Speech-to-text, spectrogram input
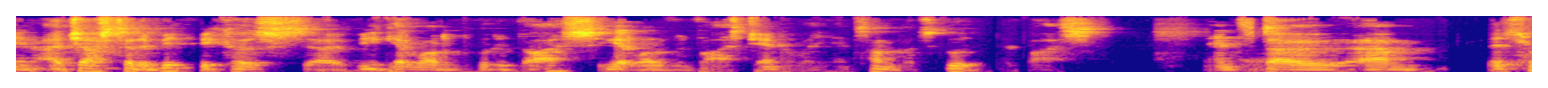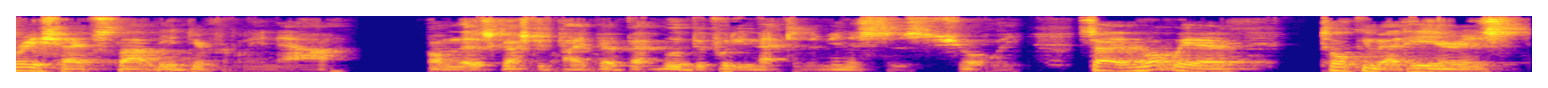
you know, adjusted a bit because uh, you get a lot of good advice. You get a lot of advice generally, and some of it's good advice. And so um, it's reshaped slightly differently now from the discussion paper, but we'll be putting that to the ministers shortly. So what we're talking about here is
